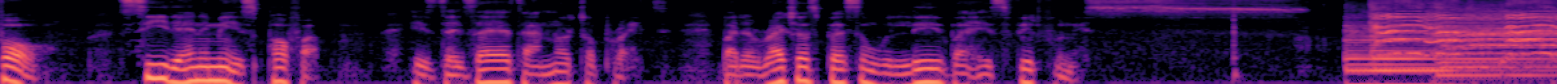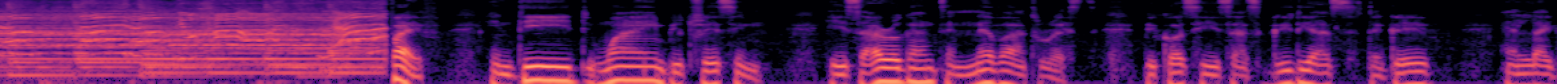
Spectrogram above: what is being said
4. See, the enemy is puffed up. His desires are not upright, but the righteous person will live by his faithfulness. Light up, light up, light up 5. Indeed, wine betrays him. He is arrogant and never at rest, because he is as greedy as the grave, and like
